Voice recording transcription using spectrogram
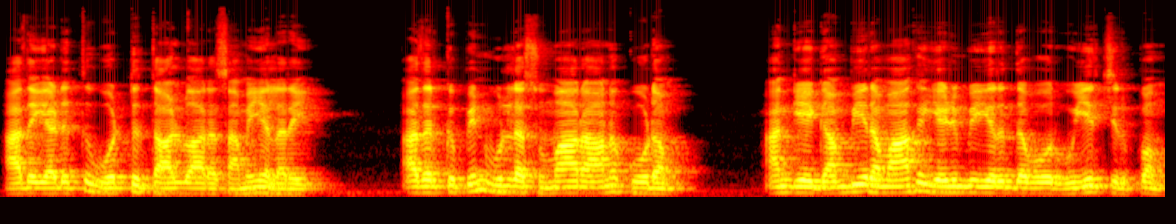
அதை அடுத்து ஒட்டு தாழ்வார சமையலறை அதற்கு பின் உள்ள சுமாரான கூடம். அங்கே கம்பீரமாக எழும்பியிருந்த ஓர் உயிர் சிற்பம்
